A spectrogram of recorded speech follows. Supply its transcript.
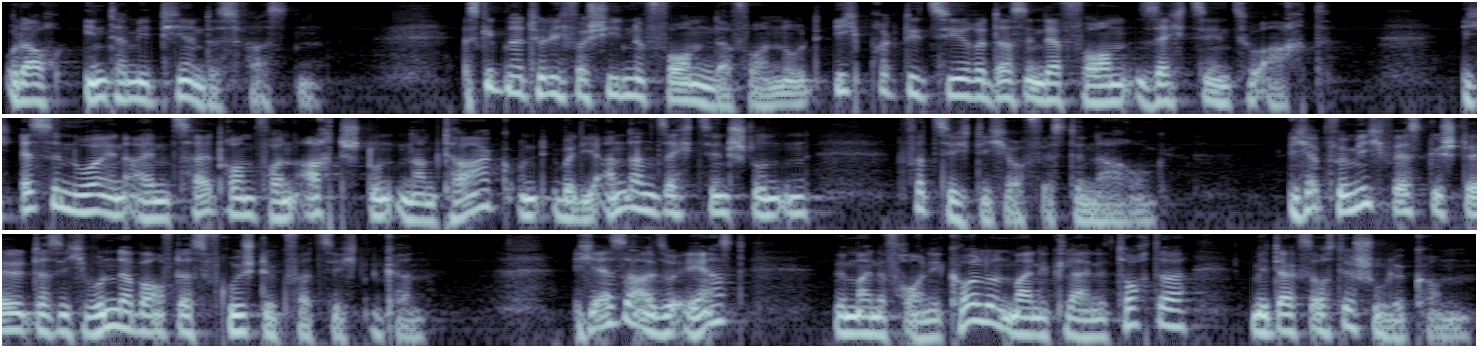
oder auch intermittierendes Fasten. Es gibt natürlich verschiedene Formen davon und ich praktiziere das in der Form 16 zu 8. Ich esse nur in einem Zeitraum von 8 Stunden am Tag und über die anderen 16 Stunden verzichte ich auf feste Nahrung. Ich habe für mich festgestellt, dass ich wunderbar auf das Frühstück verzichten kann. Ich esse also erst, wenn meine Frau Nicole und meine kleine Tochter mittags aus der Schule kommen.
